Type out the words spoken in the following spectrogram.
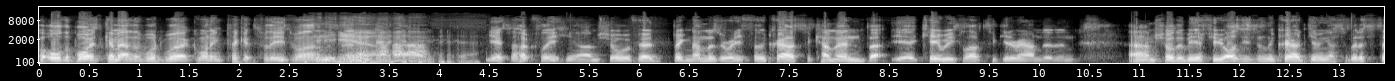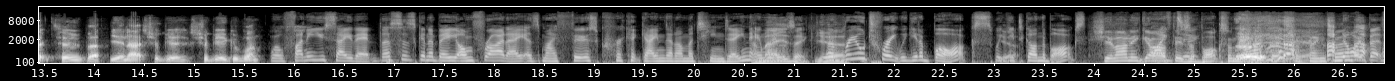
all the boys come out of the woodwork wanting tickets for these ones. and, um, yeah. So hopefully, you know, I'm sure we've heard big numbers already for the crowds to come in. But yeah, Kiwis love to get around it, and uh, Uh, I'm sure there'll be a few Aussies in the crowd giving us a bit of stick too. But yeah, no, it should be a, should be a good one. Well, funny you say that. This is going to be on Friday. Is my first cricket game that I'm attending. And Amazing. Yeah. A real treat. We get a box. We Yeah. get to go in the box. She'll only go I if there's a box on the road. That's the thing. Finn. No, but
